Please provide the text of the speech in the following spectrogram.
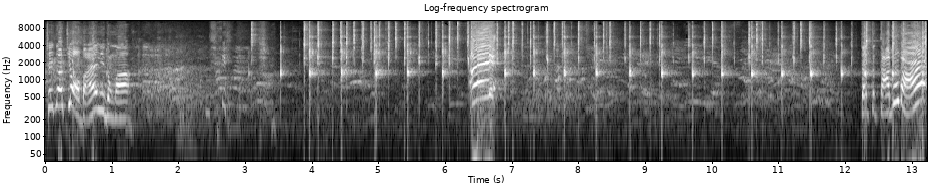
这叫叫板，你懂吗？哎，打打打竹板儿，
